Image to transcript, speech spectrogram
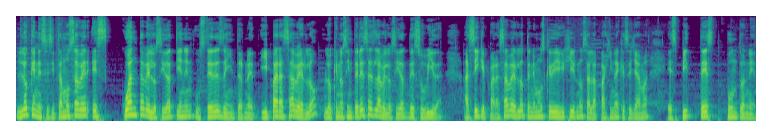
Lo que necesitamos saber es cuánta velocidad tienen ustedes de internet y para saberlo lo que nos interesa es la velocidad de subida. Así que para saberlo tenemos que dirigirnos a la página que se llama speedtest.net.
